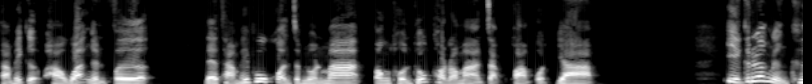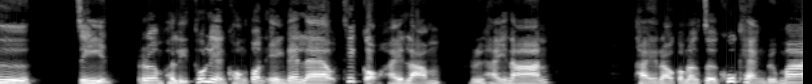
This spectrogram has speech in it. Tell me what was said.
ทำให้เกิดภาวะเงินเฟ้อและทำให้ผู้คนจำนวนมากต้องทนทุกข์ทรมานจากความอดอยาก อีกเรื่องหนึ่งคือ จีนเริ่มผลิตทุเรียนของตนเองได้แล้วที่เกาะไหหลำหรือไหหนาน ไทยเรากำลังเจอคู่แข่งหรือไม่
